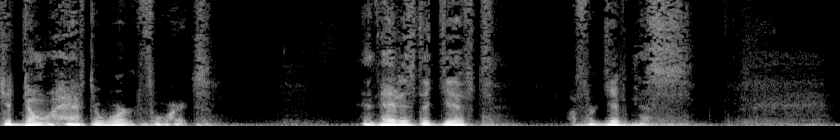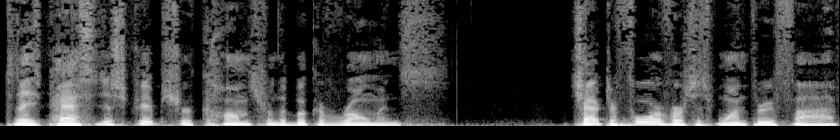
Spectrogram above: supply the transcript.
you don't have to work for it. And that is the gift of forgiveness. Today's passage of Scripture comes from the book of Romans, chapter 4, verses 1 through 5,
